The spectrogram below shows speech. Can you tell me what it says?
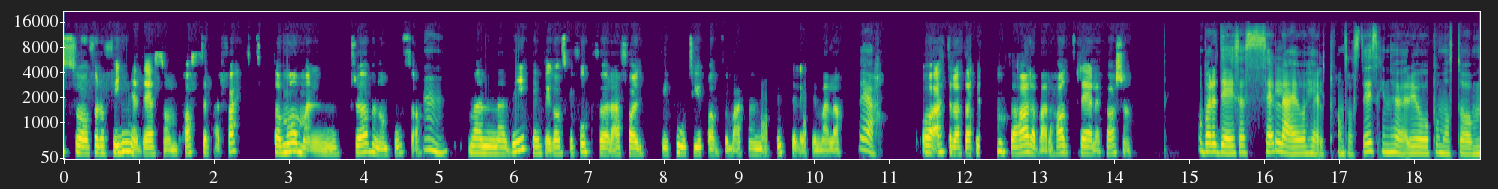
Så for å finne det som passer perfekt, da må man prøve noen poser. Mm. Men eh, det gikk egentlig ganske fort før jeg fant de to typene som jeg kan bytte litt imellom. ja. Og etter at jeg fikk den, så har jeg bare hatt tre lekkasjer. Og bare det i seg selv er jo helt fantastisk. En hører jo på en måte om,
